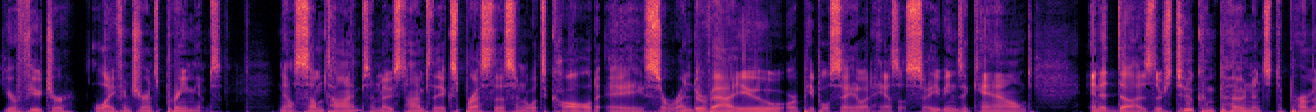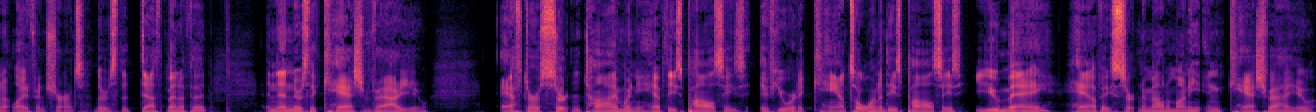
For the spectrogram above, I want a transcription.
your future life insurance premiums. Now, sometimes and most times they express this in what's called a surrender value, or people say, oh, it has a savings account. And it does. There's two components to permanent life insurance there's the death benefit, and then there's the cash value. After a certain time, when you have these policies, if you were to cancel one of these policies, you may have a certain amount of money in cash value,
